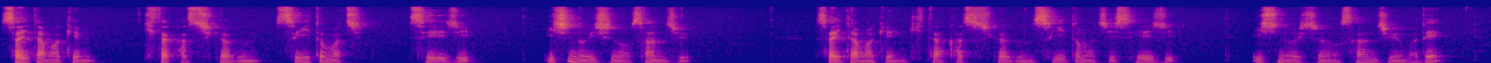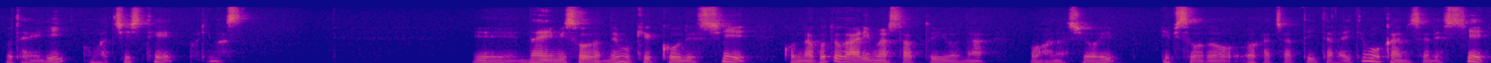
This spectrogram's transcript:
埼玉県北葛飾郡杉戸町政治石の石の30埼玉県北葛飾郡杉戸町政治石の石の30までお便りお待ちしております。えー、悩み相談でも結構ですし、こんなことがありましたというようなお話をエピソードを分かっちゃっていただいても感謝ですし、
